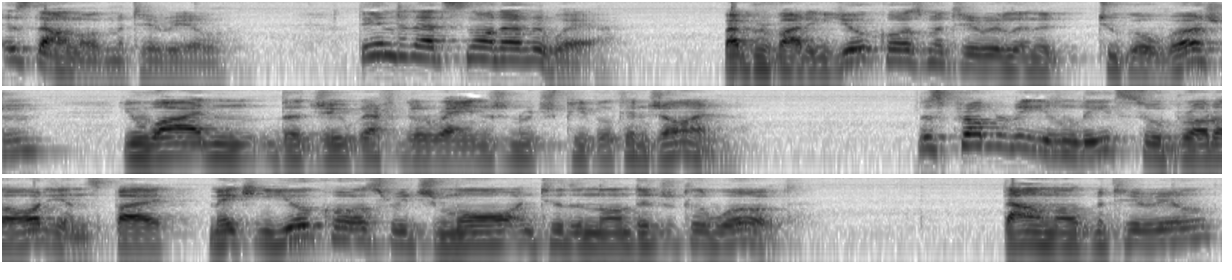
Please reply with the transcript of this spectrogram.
is download material. The internet's not everywhere. By providing your course material in a to-go version, you widen the geographical range in which people can join. This probably even leads to a broader audience by making your course reach more into the non-digital world. Download material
